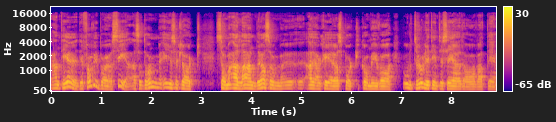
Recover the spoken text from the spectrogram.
hanterar det, det får vi bara se. Alltså de är ju såklart som alla andra som eh, arrangerar sport kommer ju vara otroligt intresserade av att det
